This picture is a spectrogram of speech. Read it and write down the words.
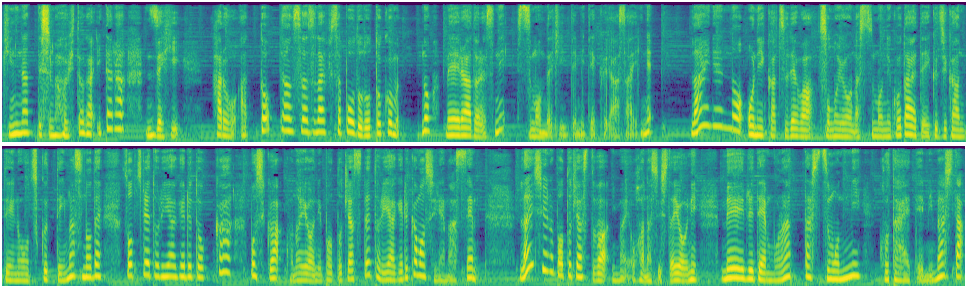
気になってしまう人がいたら、ぜひ、hello.dancerslifesupport.com のメールアドレスに質問で聞いてみてくださいね。来年の鬼活ではそのような質問に答えていく時間っていうのを作っていますので、そっちで取り上げるとか、もしくはこのようにポッドキャストで取り上げるかもしれません。来週のポッドキャストは今お話ししたようにメールでもらった質問に答えてみました。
